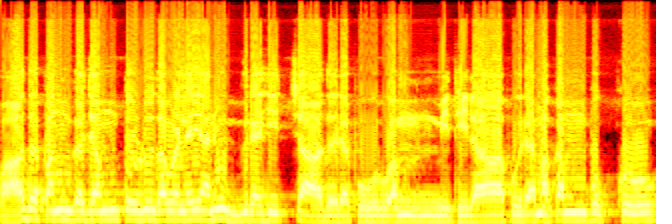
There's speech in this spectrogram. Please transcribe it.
പാദപങ്കജം തൊഴുതവളെ അനുഗ്രഹിച്ചാദരപൂർവം മിഥിലാപുരമകം പുക്കു.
